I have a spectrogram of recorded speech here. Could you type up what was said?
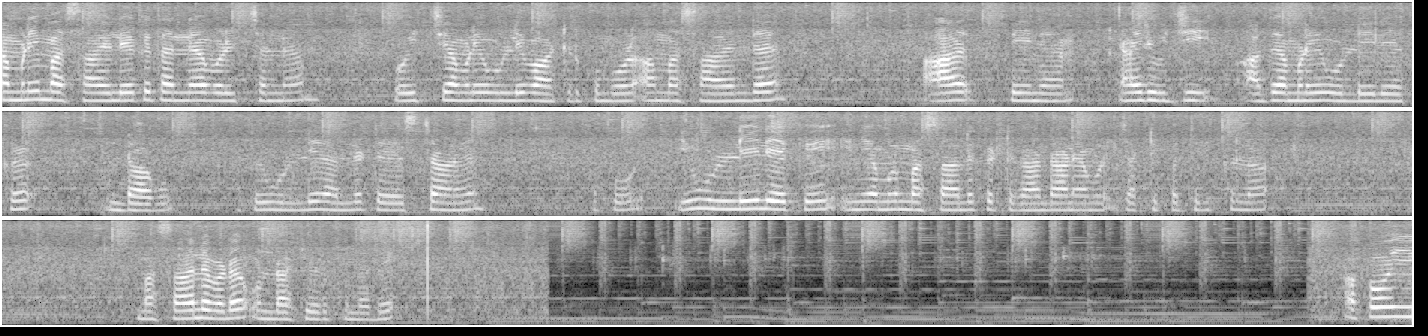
നമ്മൾ ഈ മസാലയിലേക്ക് തന്നെ വെളിച്ചെണ്ണ ഒഴിച്ച് നമ്മൾ ഈ ഉള്ളി വാട്ടിയെടുക്കുമ്പോൾ ആ മസാലന്റെ ആ പിന്നെ ആ രുചി അത് നമ്മൾ ഈ ഉള്ളിയിലേക്ക് ഉണ്ടാകും. അപ്പോൾ ഈ ഉള്ളി നല്ല ടേസ്റ്റാണ്. അപ്പോൾ ഈ ഉള്ളിയിലേക്ക് ഇനി നമ്മൾ മസാല കെട്ടുകാണ്ടാണ് നമ്മൾ ചട്ടിപ്പത്തിരിക്കുള്ള മസാല ഇവിടെ ഉണ്ടാക്കിയെടുക്കുന്നത്. അപ്പോൾ ഈ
